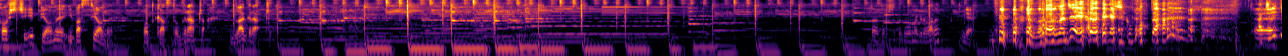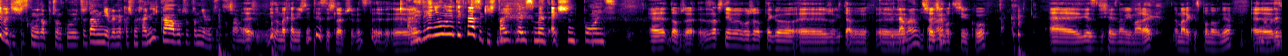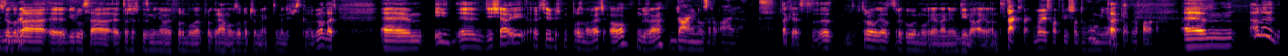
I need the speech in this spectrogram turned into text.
Kości, piony i bastiony. Podcast o graczach dla graczy. To, to wszystko było nagrywane? Nie. No mam nadzieję, jakaś głupota. A czyli ty będziesz wszystko mówił na początku? Czy tam, nie wiem, jakaś mechanika, bo to tam nie wiem, co to trzeba E, mówić. nie no, mechanicznie ty jesteś lepszy, więc ty... E, Ale ja nie umiem tych nazw, jakiś time placement, action points. E, dobrze, zaczniemy może od tego, e, że witamy w e, Witamy, trzecim witamy. odcinku. Tak. Jest dzisiaj z nami Marek. Marek jest ponownie. Ze względu na wirusa troszeczkę zmieniamy formułę programu, zobaczymy jak to będzie wszystko wyglądać. I dzisiaj chcielibyśmy porozmawiać o grze, Dinosaur Island. tak jest, którą ja z reguły mówię na nią Dino Island. Tak, tak, bo jest łatwiejsze do wymówienia tak. dla Polaków. Ale e,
